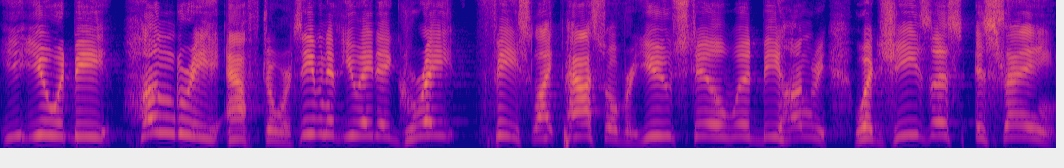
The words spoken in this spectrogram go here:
you, you would be hungry afterwards. Even if you ate a great feast like Passover, you still would be hungry. What Jesus is saying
